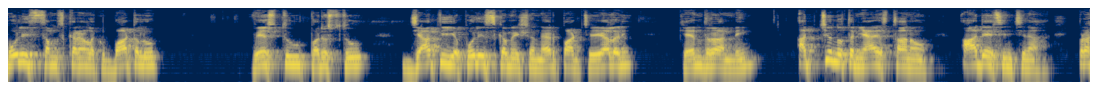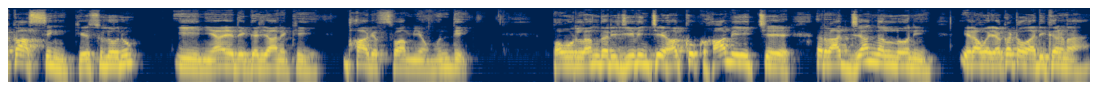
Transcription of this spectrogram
పోలీస్ సంస్కరణలకు బాటలు వేస్తూ పరుస్తూ జాతీయ పోలీస్ కమిషన్ ఏర్పాటు చేయాలని కేంద్రాన్ని అత్యున్నత న్యాయస్థానం ఆదేశించిన ప్రకాష్ సింగ్ కేసులోనూ ఈ న్యాయ దిగ్గజానికి భాగస్వామ్యం ఉంది. పౌరులందరి జీవించే హక్కుకు హామీ ఇచ్చే రాజ్యాంగంలోని ఇరవై ఒకటవ అధికరణ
